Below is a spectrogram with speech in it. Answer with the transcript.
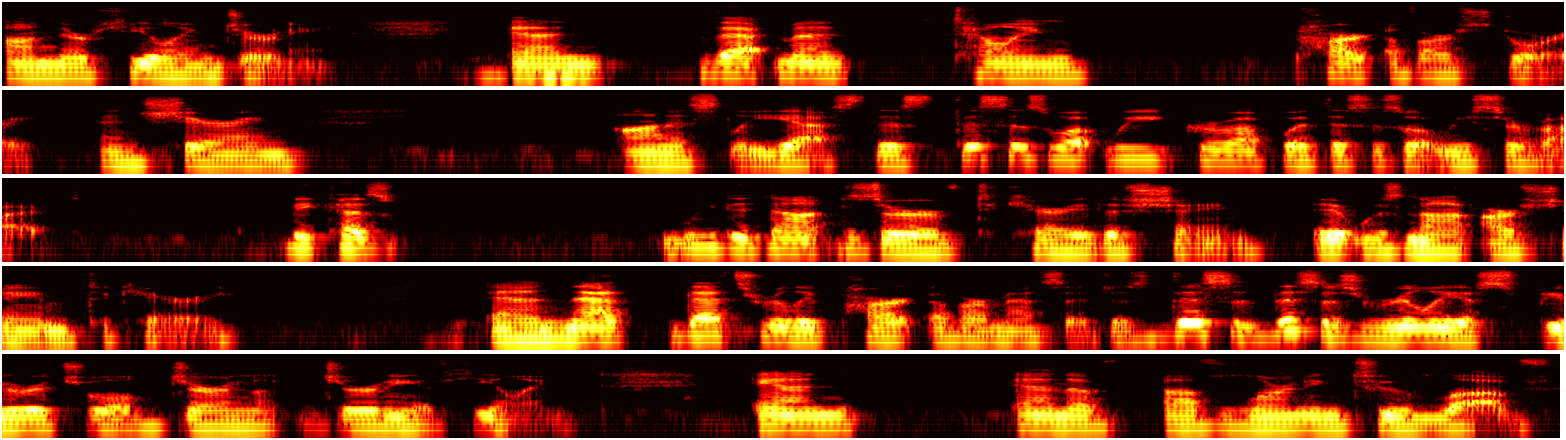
on their healing journey. And that meant telling part of our story and sharing honestly yes this this is what we grew up with this is what we survived. Because we did not deserve to carry this shame it was not our shame to carry and that that's really part of our message is this is this is really a spiritual journey journey of healing and and of of learning to love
